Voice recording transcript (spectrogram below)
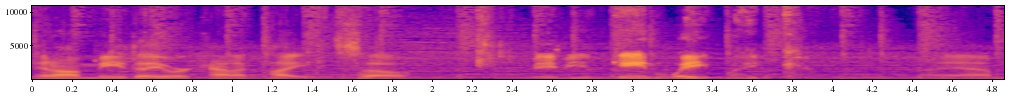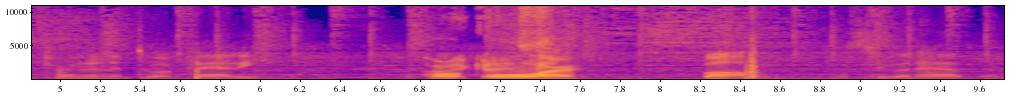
and on me they were kind of tight. So Maybe you've gained weight, Mike. Yeah, I'm turning into a fatty, All or right, guys. or buff. We'll see what happens.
